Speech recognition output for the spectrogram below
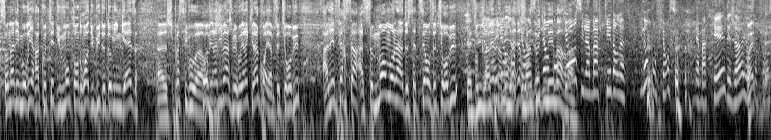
s'en allait mourir à côté du montant droit du but de Dominguez. Euh, je ne sais pas si vous euh, reverrez l'image, mais vous verrez qu'il est incroyable ce tir au but. Aller faire ça à ce moment-là de cette séance de tir au but. Il y a faut du- il y a Il y il y un peu du Neymar, il marqué dans le. Il est en confiance. Il a marqué déjà, il en confiance.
